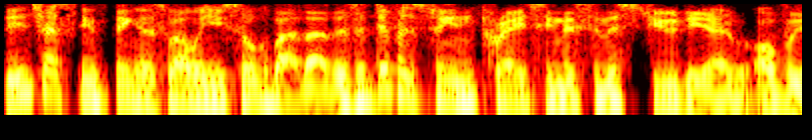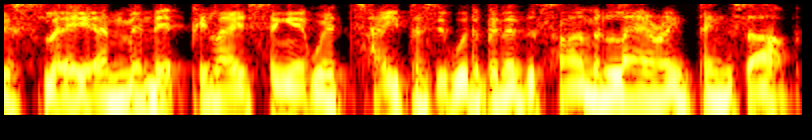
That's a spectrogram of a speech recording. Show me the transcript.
The interesting thing as well, when you talk about that, there's a difference between creating this in the studio, obviously, and manipulating it with tape as it would have been at the time and layering things up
